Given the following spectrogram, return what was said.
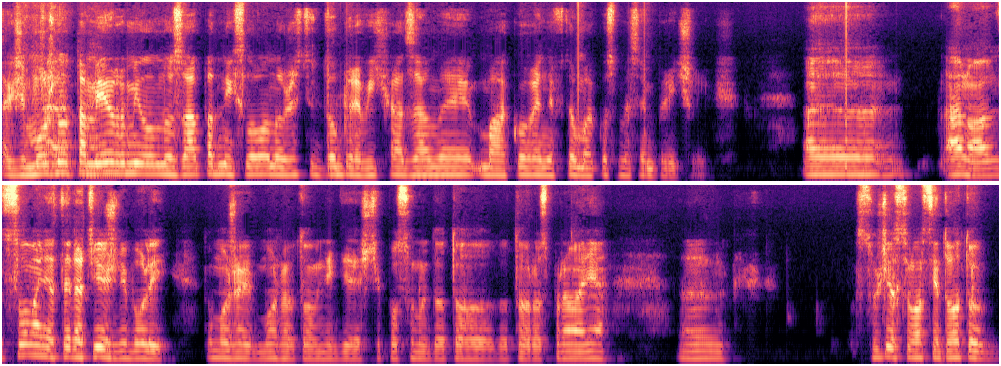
Takže možno tá mieromilovnosť západných Slovanov, že si dobre vychádzame, má korene v tom, ako sme sem prišli. Uh, áno, Slovania teda tiež neboli, to môže, môžeme to niekde ešte posunúť do toho, do toho rozprávania. Uh, súčasťou vlastne tohoto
